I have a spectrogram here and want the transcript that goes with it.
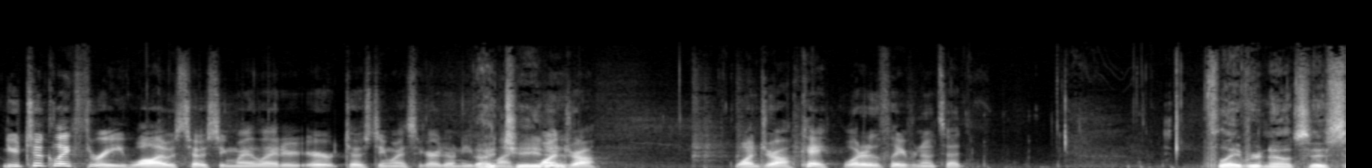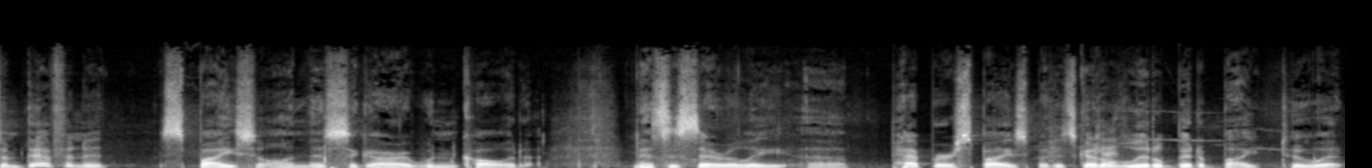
you took like three while I was toasting my lighter or toasting my cigar. Don't even I lie. cheated? One draw. One draw. Okay. What are the flavor notes, Ed? Flavor notes. There's some definite spice on this cigar. I wouldn't call it necessarily uh, pepper spice, but it's got Okay. Mm-hmm. a little bit of bite to it,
